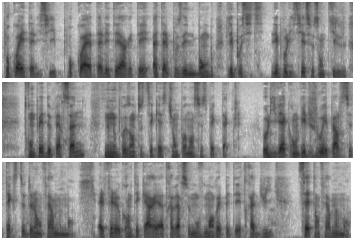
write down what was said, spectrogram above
Pourquoi est-elle ici? Pourquoi a-t-elle été arrêtée? A-t-elle posé une bombe? Les, policiers se sont-ils trompés de personne? Nous nous posons toutes ces questions pendant ce spectacle. Olivia Granville joue et parle ce texte de l'enfermement. Elle fait le grand écart et à travers ce mouvement répété traduit cet enfermement.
